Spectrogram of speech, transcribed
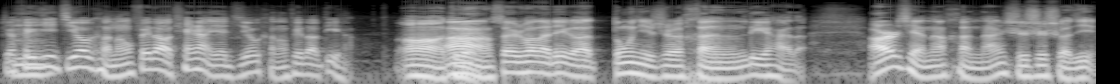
这飞机极有可能飞到天上，也极有可能飞到地上啊！啊，所以说呢，这个东西是很厉害的，而且呢，很难实施射击。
